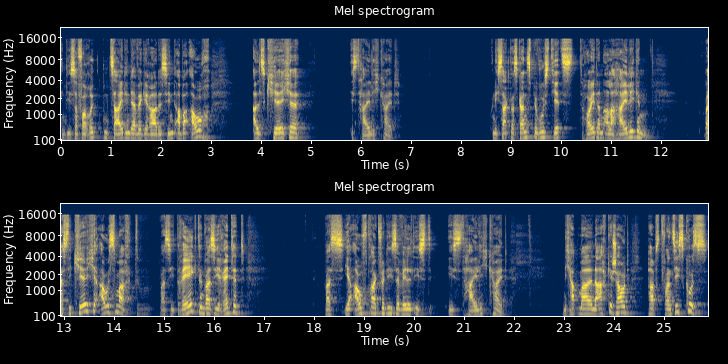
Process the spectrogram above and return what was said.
in dieser verrückten Zeit, in der wir gerade sind, aber auch als Kirche ist Heiligkeit. Und ich sage das ganz bewusst jetzt heute an Allerheiligen. Was die Kirche ausmacht, was sie trägt und was sie rettet, was ihr Auftrag für diese Welt ist, ist Heiligkeit. Und ich habe mal nachgeschaut, Papst Franziskus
